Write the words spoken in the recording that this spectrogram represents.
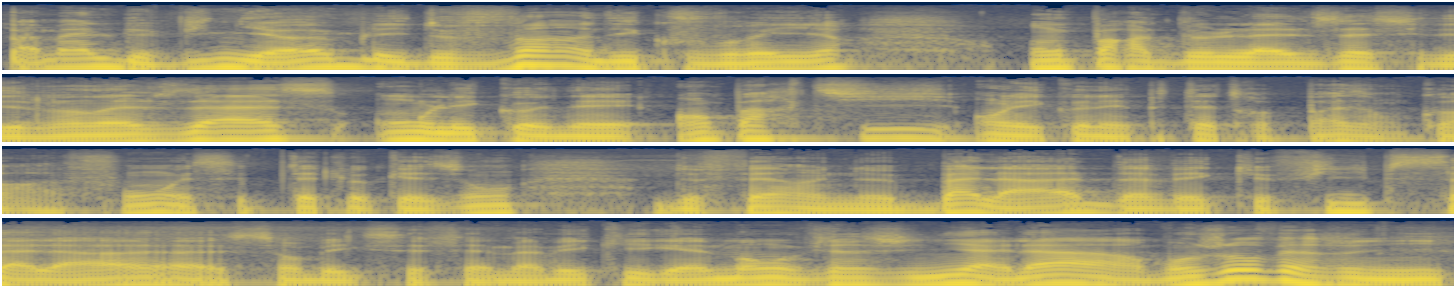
pas mal de vignobles et de vins à découvrir. On parle de l'Alsace et des vins d'Alsace, on les connaît en partie, on les connaît peut-être pas encore à fond et c'est peut-être l'occasion de faire une balade avec Philippe Sala sur BXFM, avec également Virginie Allard. Bonjour Virginie.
